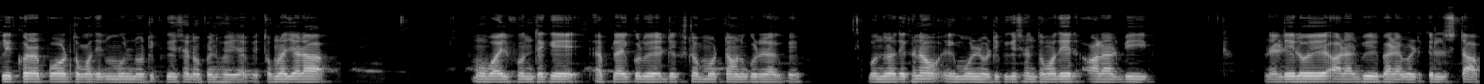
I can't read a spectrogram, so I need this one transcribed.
ক্লিক করার পর তোমাদের মূল নোটিফিকেশান ওপেন হয়ে যাবে। তোমরা যারা মোবাইল ফোন থেকে অ্যাপ্লাই করবে ডেস্কটপ মোডটা অন করে রাখবে। বন্ধুরা দেখে নাও, এই মূল নোটিফিকেশান তোমাদের আর আরবি মানে রেলওয়ে আর আরবির প্যারামেডিক্যাল স্টাফ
